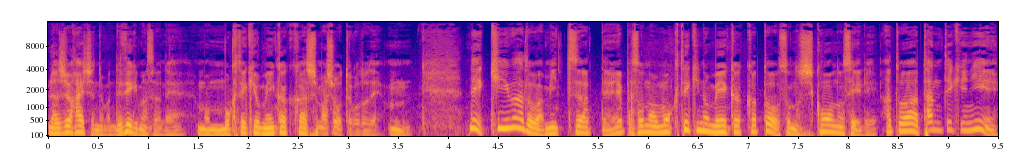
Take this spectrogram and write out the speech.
ラジオ配信でも出てきますよね。もう目的を明確化しましょうってことで。うん。で、キーワードは3つあって、やっぱその目的の明確化とその思考の整理。あとは端的に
